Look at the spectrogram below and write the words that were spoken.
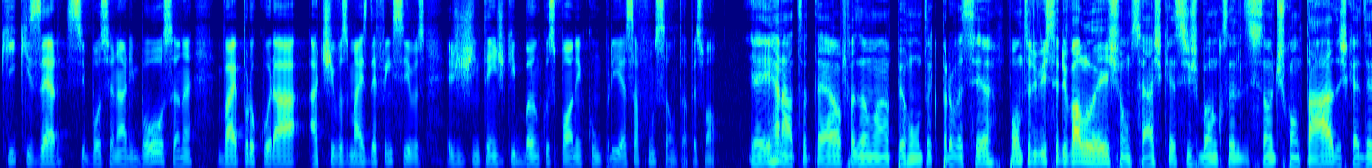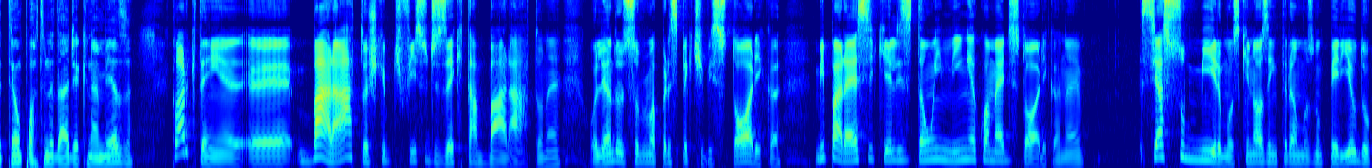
que quiser se posicionar em bolsa né, vai procurar ativos mais defensivos. A gente entende que bancos podem cumprir essa função, tá, pessoal? E aí, Renato, até vou fazer uma pergunta aqui para você. Ponto de vista de valuation, você acha que esses bancos eles estão descontados? Quer dizer, tem oportunidade aqui na mesa? Claro que tem. É, é barato, acho que é difícil dizer que está barato, né? Olhando sobre uma perspectiva histórica, me parece que eles estão em linha com a média histórica, né? se assumirmos que nós entramos num período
